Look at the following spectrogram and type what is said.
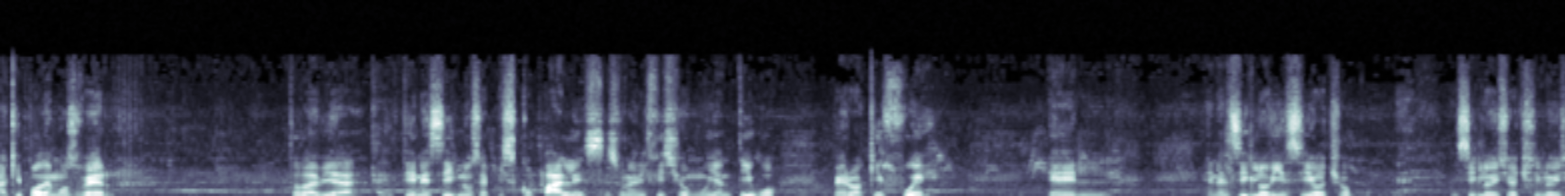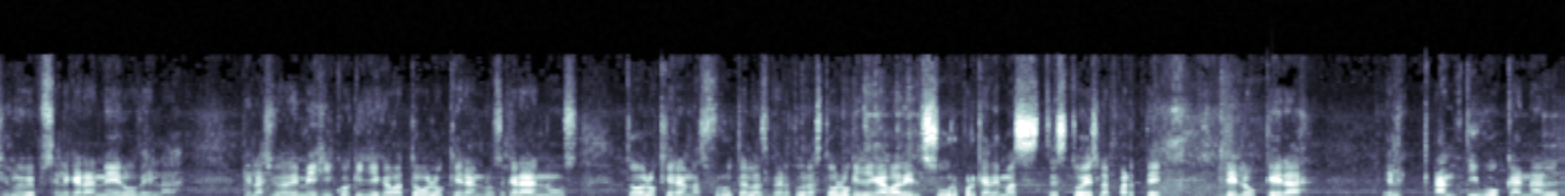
Aquí podemos ver, todavía tiene signos episcopales, es un edificio muy antiguo, pero aquí fue el, en el siglo XVIII siglo XVIII, siglo XIX, pues el granero de la, de la Ciudad de México. Aquí llegaba todo lo que eran los granos, todo lo que eran las frutas, las verduras, todo lo que llegaba del sur, porque además esto es la parte de lo que era el antiguo canal,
